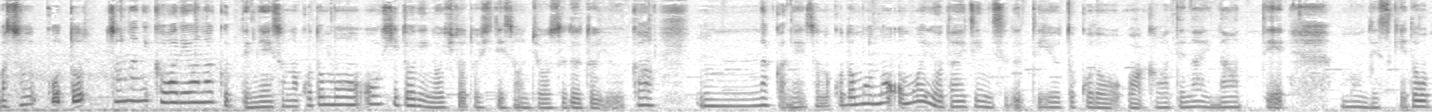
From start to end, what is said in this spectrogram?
まあ、そことそんなに変わりはなくってねその子供を一人の人として尊重するというかうんなんかねその子供の思いを大事にするっていうところは変わってないなって思うんですけど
